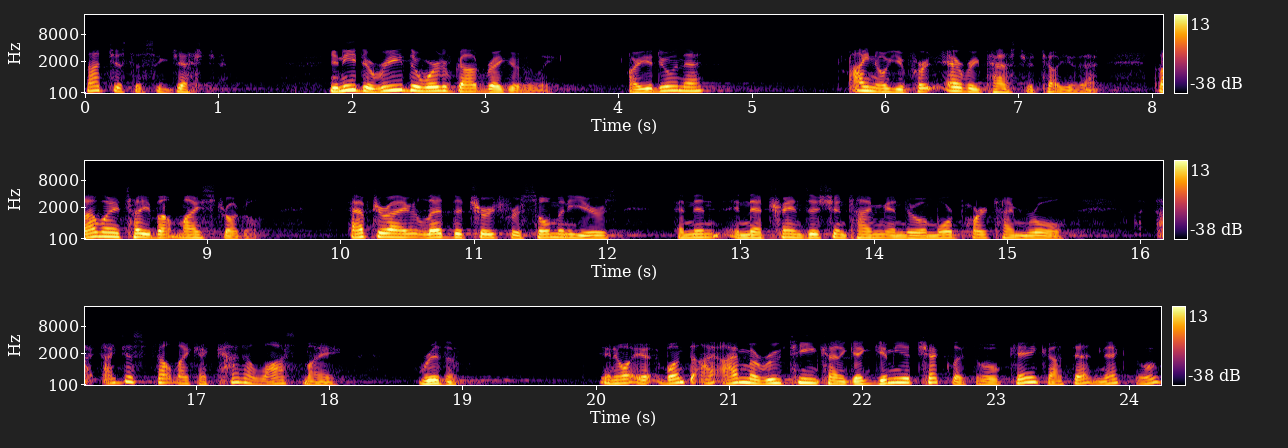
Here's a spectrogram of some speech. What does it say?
not just a suggestion. You need to read the Word of God regularly. Are you doing that? I know you've heard every pastor tell you that, but I want to tell you about my struggle. After I led the church for so many years, and then in that transition time into a more part time role, I, I, just felt like I kind of lost my rhythm. You know, one I, am a routine kind of guy. Give me a checklist. Okay, got that. Next. Oh,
